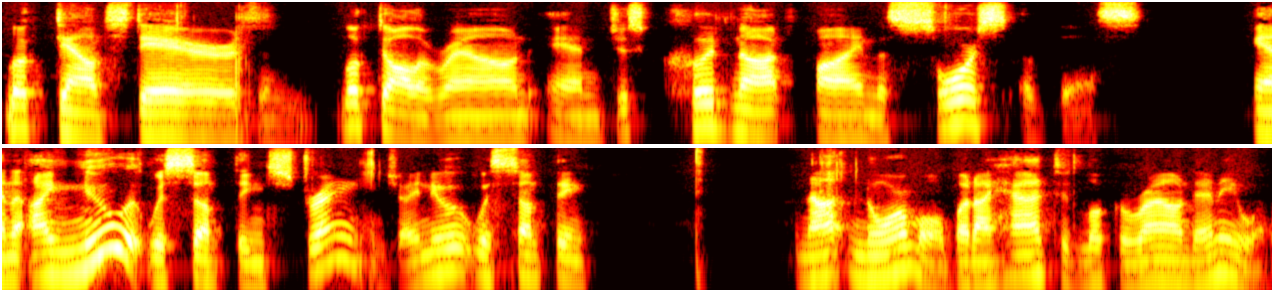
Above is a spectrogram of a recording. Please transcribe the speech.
looked downstairs and looked all around and just could not find the source of this. And I knew it was something strange. I knew it was something not normal, but I had to look around anyway.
